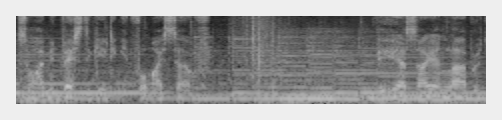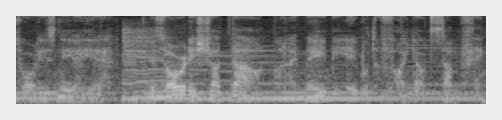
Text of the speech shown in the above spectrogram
So I'm investigating it for myself. The SIN laboratory is near here. It's already shut down, but I may be able to find out something.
